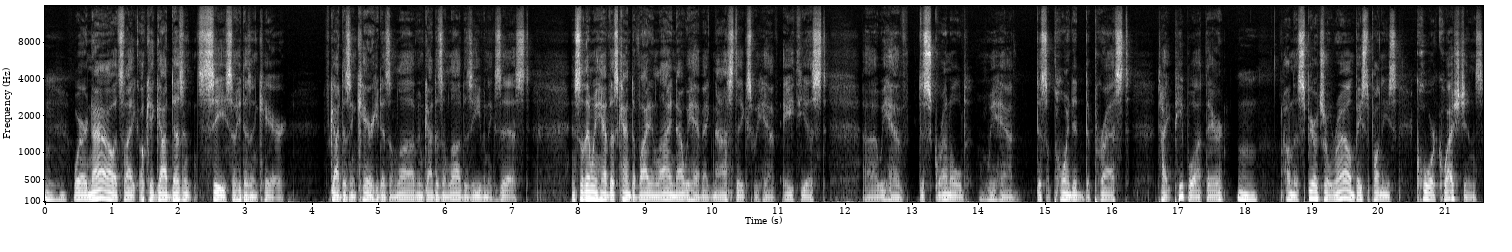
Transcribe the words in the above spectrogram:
Mhm. Where now it's like, okay, God doesn't see, so he doesn't care. If God doesn't care, he doesn't love. And if God doesn't love, does he even exist? And so then we have this kind of dividing line. Now we have agnostics, we have atheists, uh, we have disgruntled, we have disappointed, depressed type people out there Mm. on the spiritual realm based upon these core questions.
